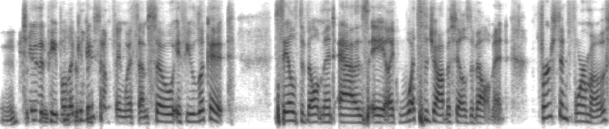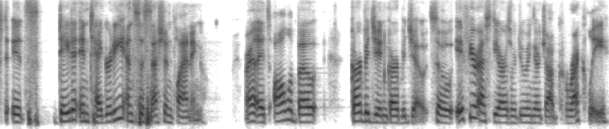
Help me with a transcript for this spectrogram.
to the people that can do something with them. So if you look at sales development as a, like, what's the job of sales development? First and foremost, it's data integrity and succession planning, right? It's all about garbage in, garbage out. So if your SDRs are doing their job correctly,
